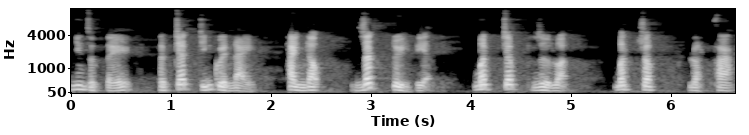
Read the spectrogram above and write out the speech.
nhưng thực tế, thực chất chính quyền này hành động rất tùy tiện, bất chấp dư luận, bất chấp luật pháp.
